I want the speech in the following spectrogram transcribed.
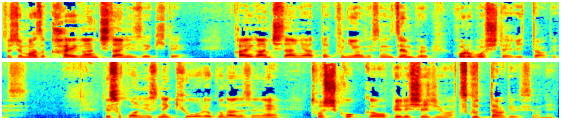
そしてまず海岸地帯に来て、海岸地帯にあった国をですね、全部滅ぼしていったわけです。で、そこにですね、強力なですね、都市国家をペリシテ人は作ったわけですよね。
